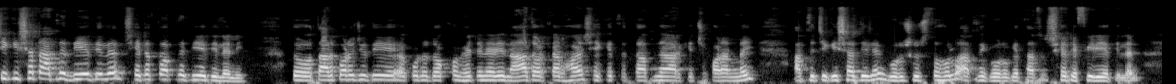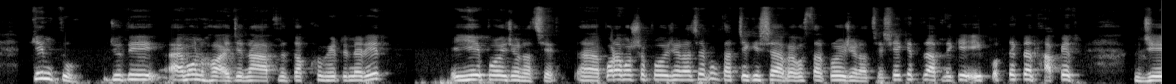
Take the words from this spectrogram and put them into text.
চিকিৎসাটা আপনি দিয়ে দিলেন সেটা তো আপনি দিয়ে দিলেনই। তো তারপরে যদি কোনো দক্ষ ভেটেরিনারি না দরকার হয়, সেক্ষেত্রে তো আপনার আর কিছু করার নাই। আপনি চিকিৎসা দিলেন, গরু সুস্থ হলো, আপনি গরুকে তার সেটে ফিরিয়ে দিলেন। কিন্তু যদি এমন হয় যে না, আপনি দক্ষ ভেটেরিনারির ইয়ে প্রয়োজন আছে পরামর্শ প্রয়োজন আছে এবং তার চিকিৎসা ব্যবস্থার প্রয়োজন আছে। সেই ক্ষেত্রে আপনাকে এই প্রত্যেকটা ধাপের যে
